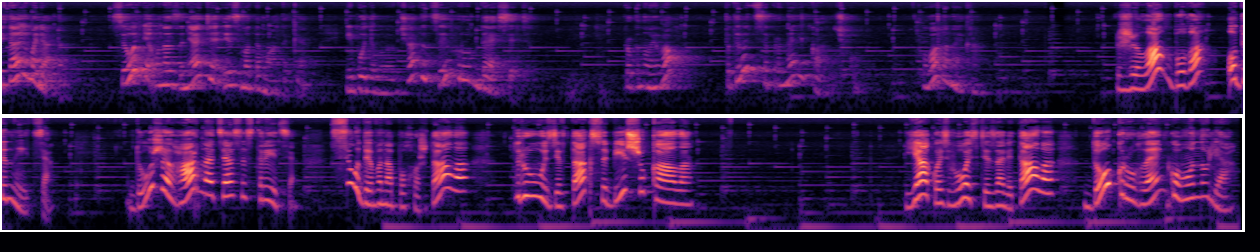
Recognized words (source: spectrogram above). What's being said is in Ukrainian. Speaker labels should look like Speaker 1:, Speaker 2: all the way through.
Speaker 1: Вітаю малята! Сьогодні у нас заняття із математики і будемо вивчати цифру 10. Пропоную вам подивитися про неї казочку. Увага на екран.
Speaker 2: Жила була одиниця. Дуже гарна ця сестриця. Всюди вона похождала, друзів так собі шукала. Якось в гості завітала до кругленького нуля.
